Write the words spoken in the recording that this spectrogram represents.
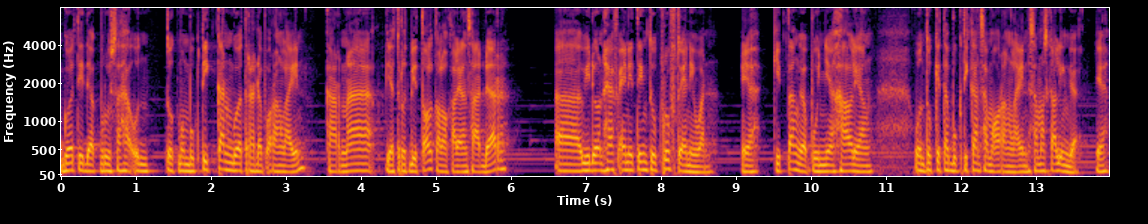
Gue tidak berusaha untuk membuktikan gue terhadap orang lain karena ya truth be told kalau kalian sadar uh, we don't have anything to prove to anyone. Ya kita nggak punya hal yang untuk kita buktikan sama orang lain sama sekali nggak ya.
